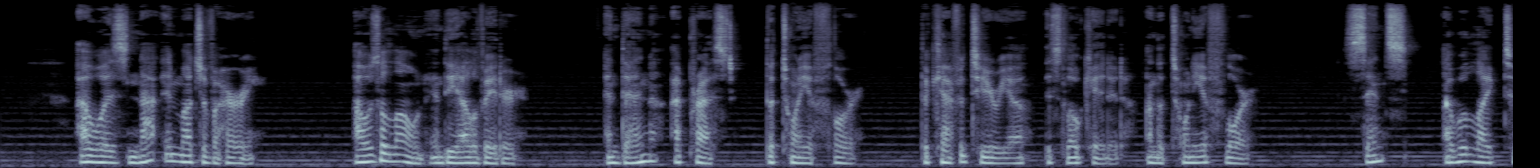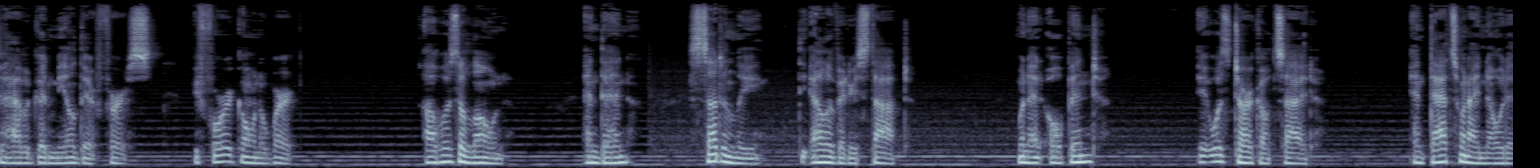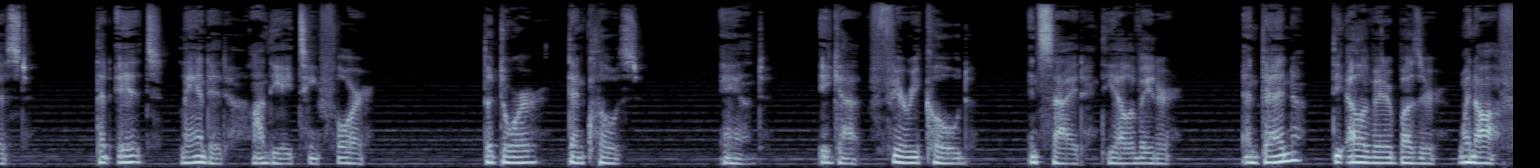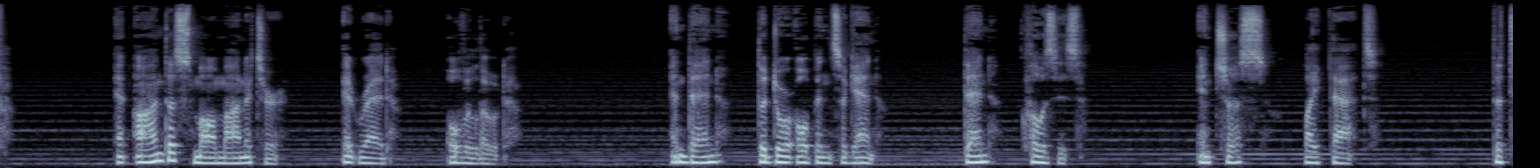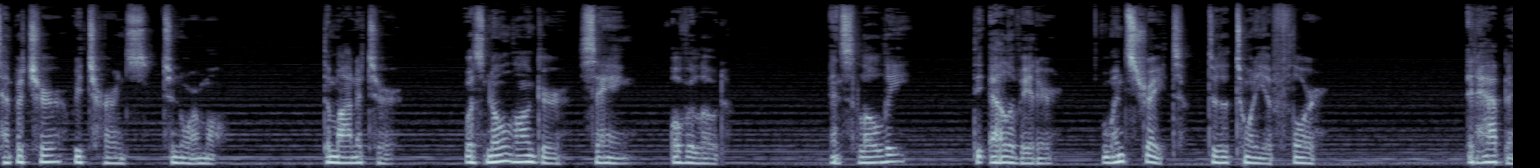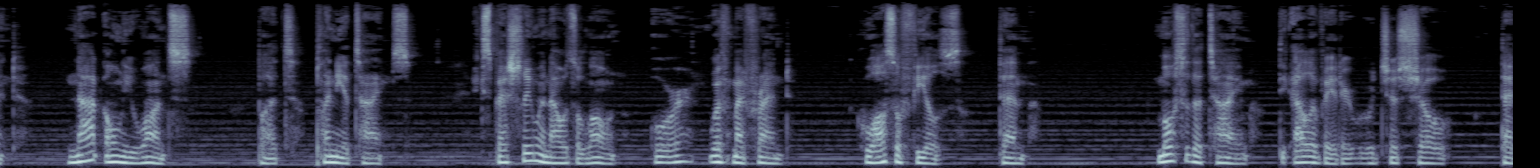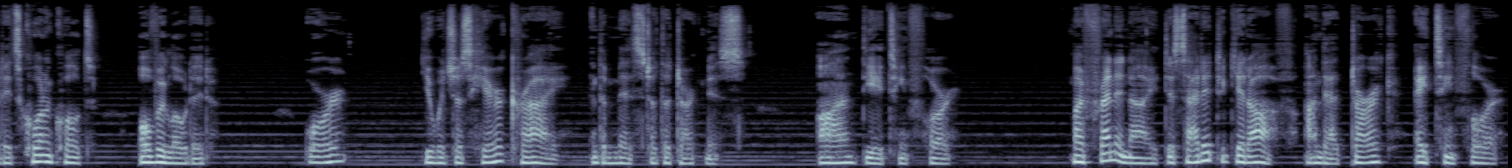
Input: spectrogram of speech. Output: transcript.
I was not in much of a hurry. I was alone in the elevator, and then I pressed the 20th floor. The cafeteria is located on the 20th floor. Since I would like to have a good meal there first, before going to work, I was alone, and then, suddenly, the elevator stopped. When it opened, it was dark outside, and that's when I noticed that it landed on the 18th floor. The door then closed, and it got very cold inside the elevator. And then the elevator buzzer went off, and on the small monitor, it read overload. And then the door opens again, then closes. And just like that, the temperature returns to normal. The monitor was no longer saying overload, and slowly the elevator went straight to the 20th floor. It happened not only once, but plenty of times, especially when I was alone or with my friend, who also feels them. Most of the time, the elevator would just show that it's quote unquote overloaded, or you would just hear a cry in the midst of the darkness on the 18th floor. My friend and I decided to get off on that dark 18th floor.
